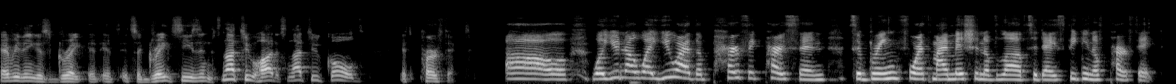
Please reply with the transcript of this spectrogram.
Everything is great. It, it's it's a great season. It's not too hot. It's not too cold. It's perfect. Oh, well, you know what? You are the perfect person to bring forth my mission of love today. Speaking of perfect,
